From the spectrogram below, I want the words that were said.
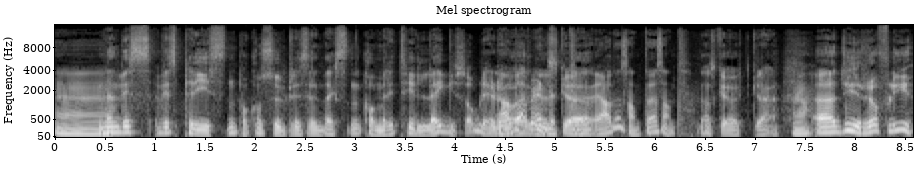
Eh, Men hvis, hvis prisen på konsumprisindeksen kommer i tillegg, så blir det ja, jo det er litt, ganske, ja, det er sant. Det er sant. ganske økt greie. Ja. Eh, dyrere å fly,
